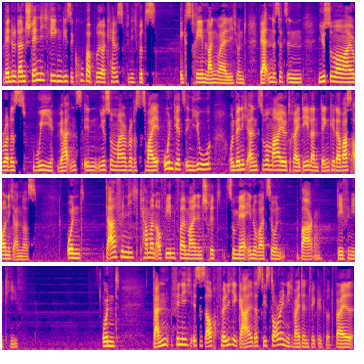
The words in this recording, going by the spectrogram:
wenn du dann ständig gegen diese Koopa-Brüder kämpfst, finde ich, wird's extrem langweilig. Und wir hatten das jetzt in New Super Mario Bros. Wii, wir hatten es in New Super Mario Bros. 2 und jetzt in U. Und wenn ich an Super Mario 3D Land denke, da war es auch nicht anders. Und da finde ich, kann man auf jeden Fall mal einen Schritt zu mehr Innovation wagen. Definitiv. Und dann finde ich, ist es auch völlig egal, dass die Story nicht weiterentwickelt wird, weil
